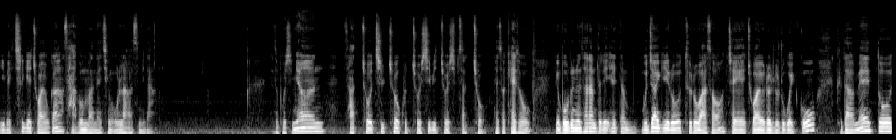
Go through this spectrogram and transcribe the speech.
207개 좋아요가 4분 만에 지금 올라갔습니다. 그래서 보시면 4초, 7초, 9초, 12초, 14초 해서 계속 모르는 사람들이 일단 무작위로 들어와서 제 좋아요를 누르고 있고 그 다음에 또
